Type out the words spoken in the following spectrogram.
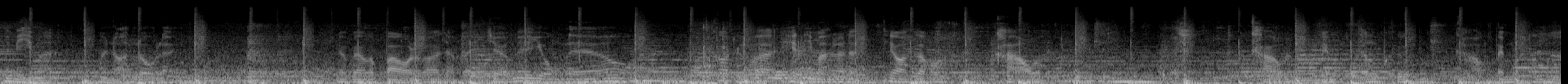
ไม่มีหิมะเหมือนออสโลเลย เดี๋ยวไปเอากระเป๋าแล้วก็จะไปเจอแม่ยงแล้ว ก็ถือว่าเห็นหิมะแล้วนะ ที่ออสโลขาว ขาวเต็มทั้งพื้นขาวไปหมดทั้งเมือง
